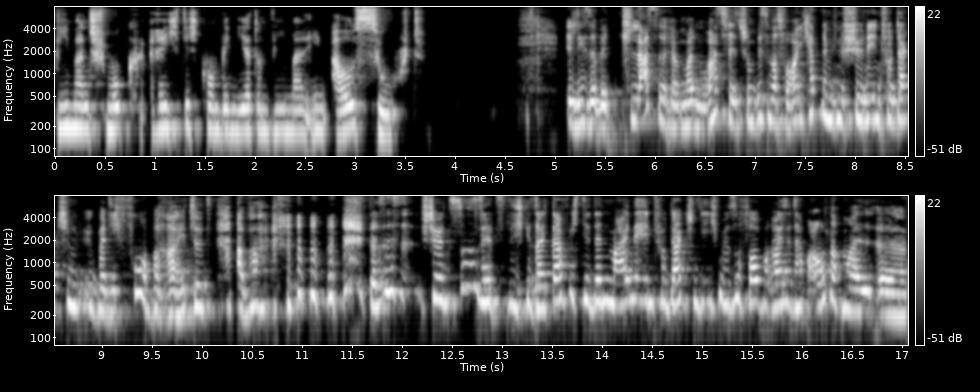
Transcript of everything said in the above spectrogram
wie man Schmuck richtig kombiniert und wie man ihn aussucht. Elisabeth, klasse, hör mal, du hast jetzt schon ein bisschen was vor. Ich habe nämlich eine schöne Introduction über dich vorbereitet, aber das ist schön zusätzlich gesagt. Darf ich dir denn meine Introduction, die ich mir so vorbereitet habe, auch nochmal, äh,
